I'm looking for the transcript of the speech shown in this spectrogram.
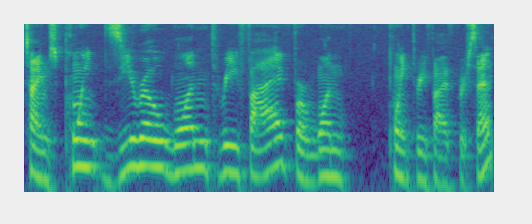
times 0.0135 for 1.35%.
